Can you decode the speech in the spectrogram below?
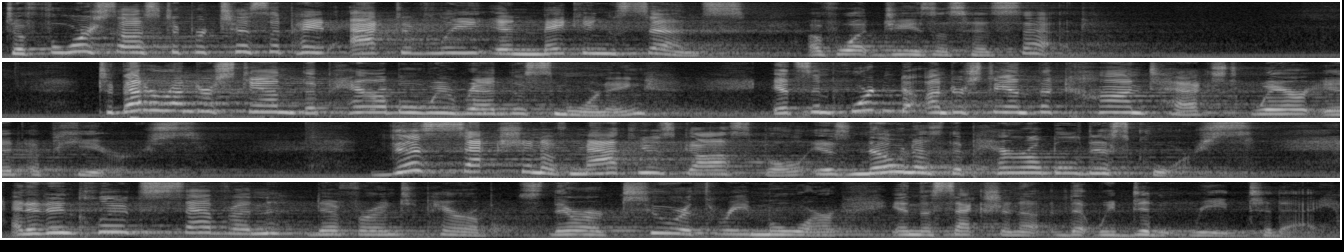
to force us to participate actively in making sense of what Jesus has said. To better understand the parable we read this morning, it's important to understand the context where it appears. This section of Matthew's gospel is known as the parable discourse, and it includes seven different parables. There are two or three more in the section uh, that we didn't read today.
